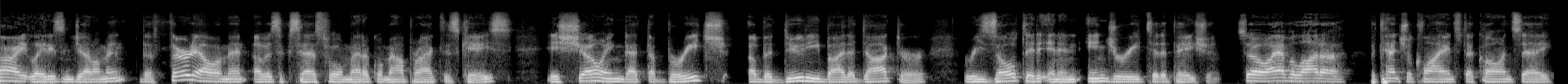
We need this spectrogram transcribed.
All right, ladies and gentlemen, the third element of a successful medical malpractice case is showing that the breach of the duty by the doctor resulted in an injury to the patient. So I have a lot of potential clients that call and say,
